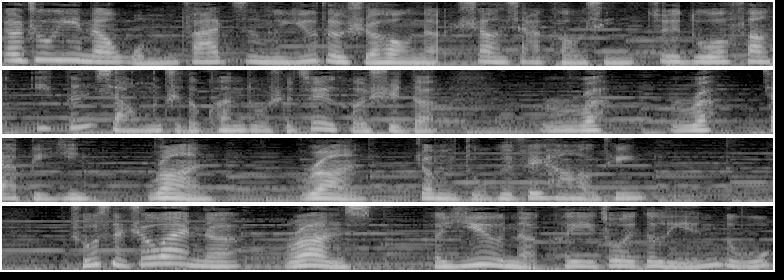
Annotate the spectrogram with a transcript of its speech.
要注意呢，我们发字母 u 的时候呢，上下口型最多放一根小拇指的宽度是最合适的。r r 加鼻音，run run 这么读会非常好听。除此之外呢，runs 和 you 呢可以做一个连读，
